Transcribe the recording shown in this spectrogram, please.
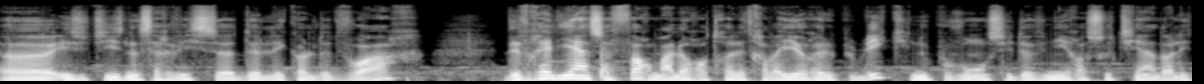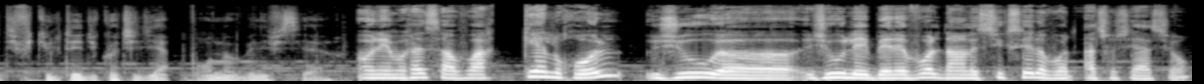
euh, ils utilisent nos services de l'école de devoirs. Des vrais liens se forment alors entre les travailleurs et le public. Nous pouvons aussi devenir un soutien dans les difficultés du quotidien pour nos bénéficiaires. On aimerait savoir quel rôle jouent, euh, jouent les bénévoles dans le succès de votre association.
